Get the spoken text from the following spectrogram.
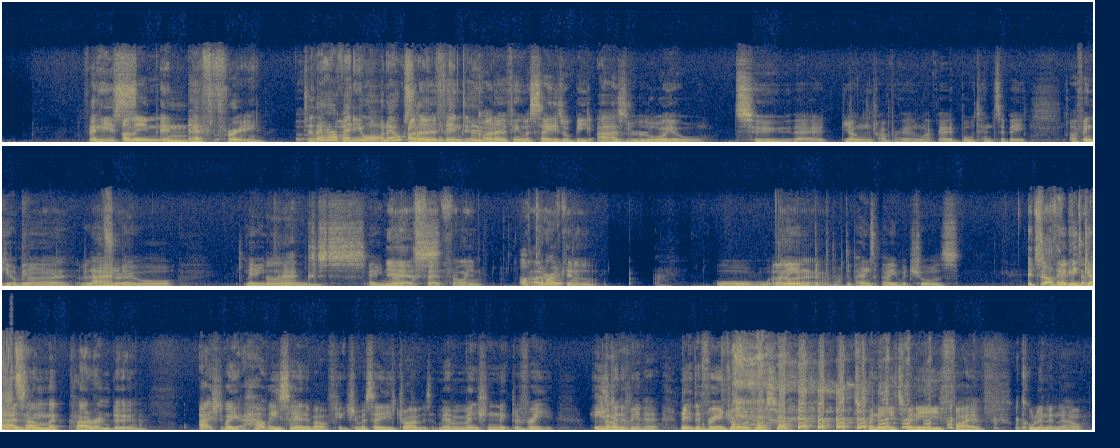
but he's I mean, in F3. Do they have anyone else? I don't think they do. I don't think Mercedes will be as loyal to their young driver program like Red Bull tend to be. I think it'll be No, Lando true. or maybe Oh. Max. Maybe Yeah, Max. fair point. Oh, I reckon Oh, I No. mean, d- depends how he matures. it's. I think Maybe it depends how McLaren do. Actually, wait, how are you saying about future Mercedes drivers? We haven't mentioned Nyck de Vries. He's going to Oh. be there. Nyck de Vries and George Russell. 2025. Calling it now.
